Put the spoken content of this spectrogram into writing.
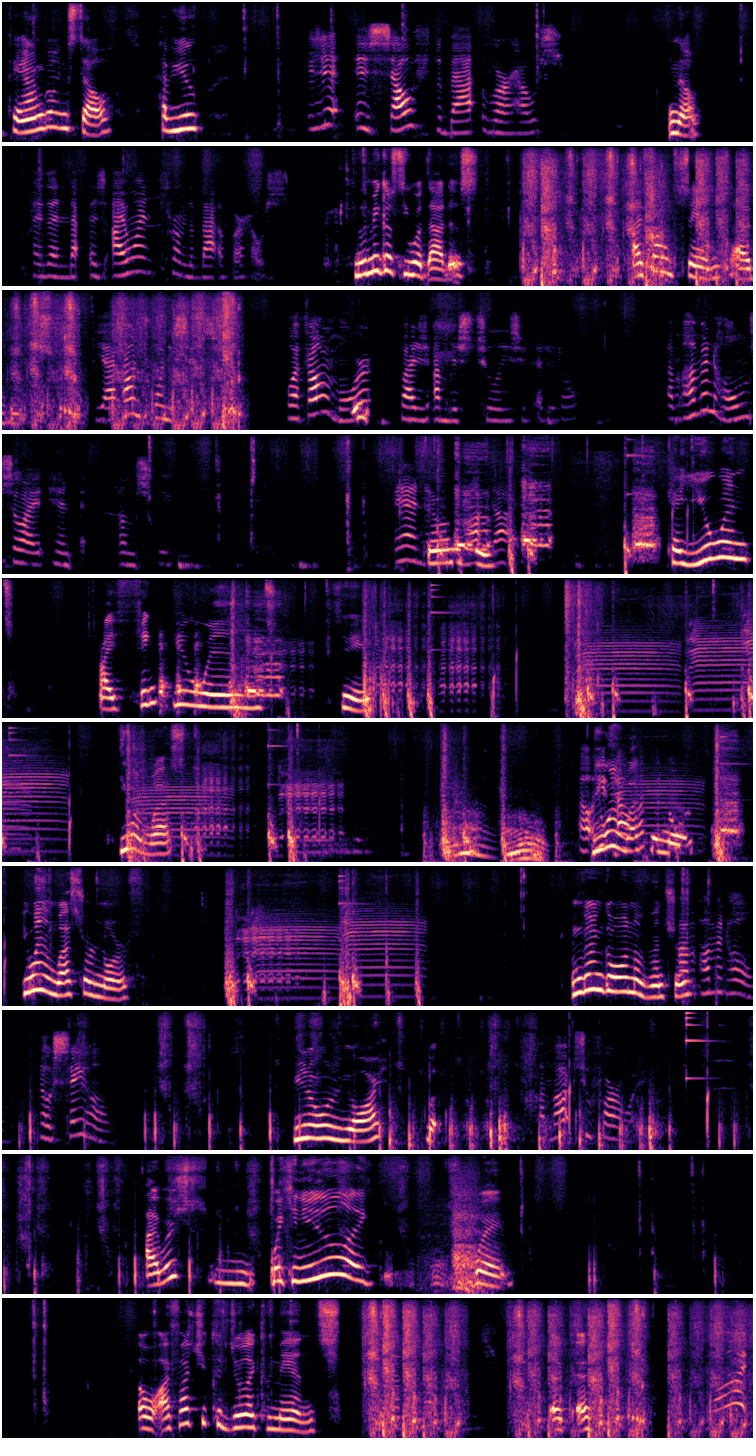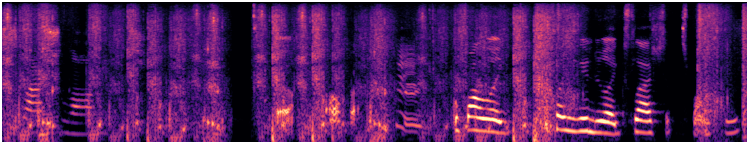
Okay, I'm going south. Have you? Is it is south the back of our house? No. Okay, then that is. I went from the back of our house. Let me go see what that is. I found sand at a beach. Yeah, I found 26. Well, I found more, but I just, I'm just too lazy to edit all. I'm coming home so I can um sleep and Yeah. Okay, you went. I think you went. let's see. You went west. I'll You went west or north? You went west or north? I'm gonna go on an adventure. I'm at home. No, stay home. you know where you are? But I'm not too far away. I wish. Wait, can you like? Wait. Oh, I thought you could do like commands. No. Okay. Not like slash log. Oh, okay. Found like, I thought you could do like slash at sponsor.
